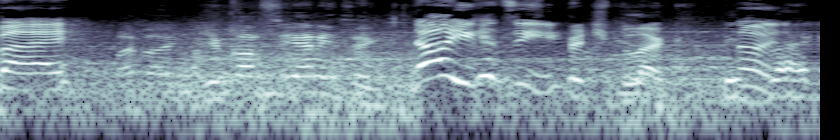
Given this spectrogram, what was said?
Bye bye. Bye bye. You can't see anything. No, you can see. Pitch black. Pitch No. black.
